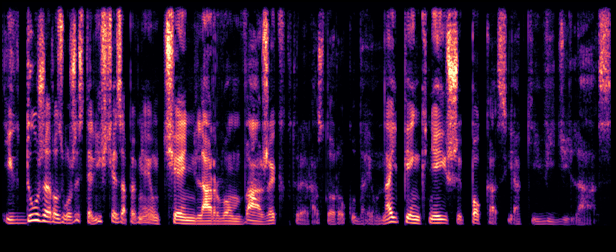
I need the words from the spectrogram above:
Ich duże, rozłożyste liście zapewniają cień larwom ważek, które raz do roku dają najpiękniejszy pokaz, jaki widzi las.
